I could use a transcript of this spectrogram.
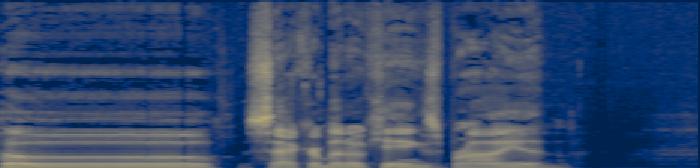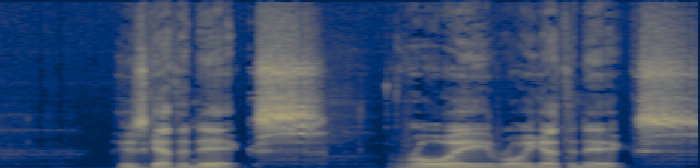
Ho. Sacramento Kings, Brian. Who's got the Knicks? Roy. Roy got the Knicks.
